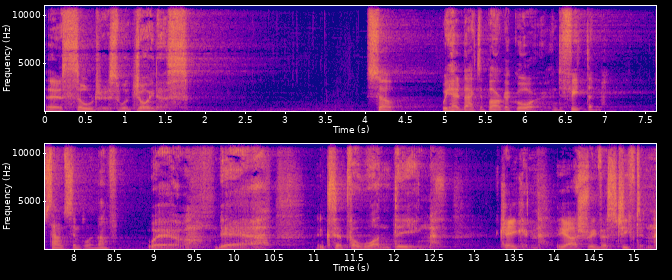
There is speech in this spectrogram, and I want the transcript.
their soldiers will join us. So, we head back to Barga Gor and defeat them. Sounds simple enough. Well, yeah. Except for one thing. Kagan, the Ash Reavers chieftain.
